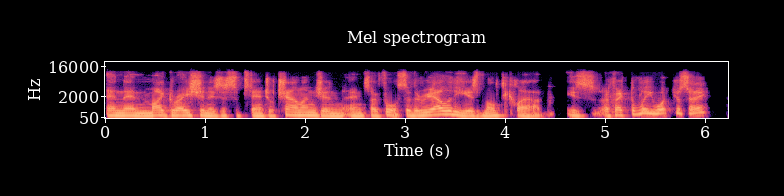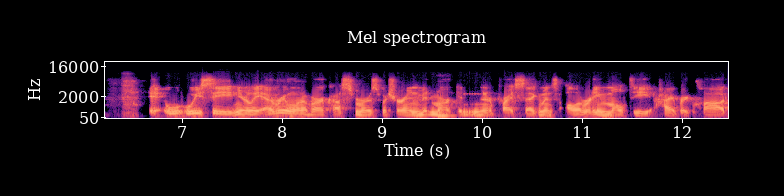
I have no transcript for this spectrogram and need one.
and then migration is a substantial challenge, and and so forth. So the reality is, multi-cloud is effectively what you're saying. It, we see nearly every one of our customers, which are in mid-market and enterprise segments, already multi-hybrid cloud.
